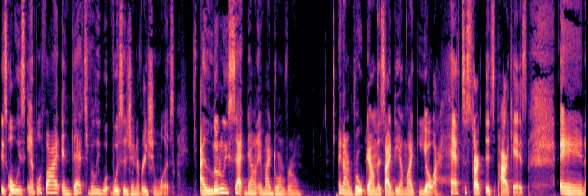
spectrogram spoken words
is always amplified. And that's really what Voice of Generation was. I literally sat down in my dorm room and I wrote down this idea. I'm like, yo, I have to start this podcast. And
